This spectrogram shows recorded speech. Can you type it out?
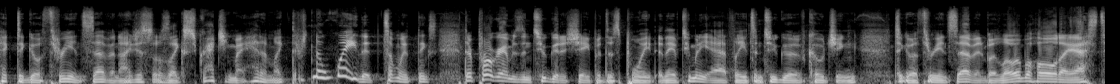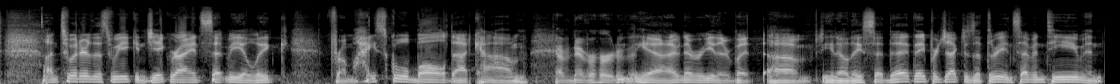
picked to go three and seven. I just was like scratching my head. I'm like, there's no way that someone thinks their program is in too good a shape at this point, and they have too many athletes and too good of coaching to go three and seven. But lo and behold, I asked on Twitter this week, and Jake Ryan sent me a link from highschoolball.com. I've never heard of it. Yeah, I've never either. But um, you know, they said that they project as a three and seven team, and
